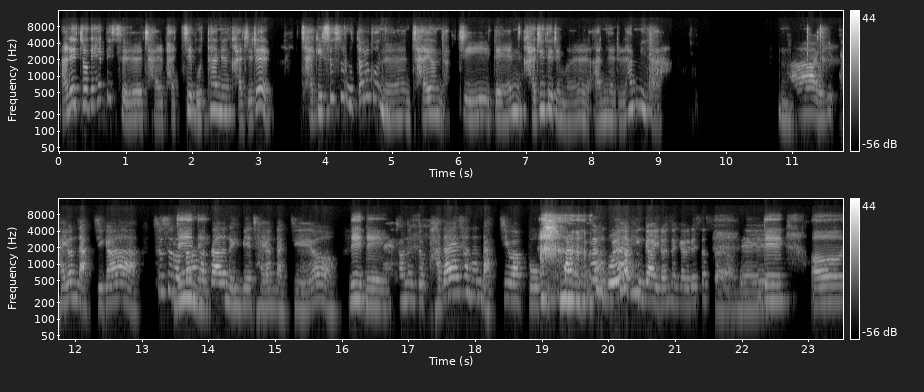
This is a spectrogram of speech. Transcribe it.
아래쪽에 햇빛을 잘 받지 못하는 가지를 자기 스스로 떨구는 자연 낙지된 가지들임을 안내를 합니다. 음, 아, 여기 자연 낙지가 스스로 네네. 떨어졌다는 의미의 자연 낙지예요. 네네. 네, 저는 또 바다에 사는 낙지와 뭐 비슷한 무슨 모양인가 이런 생각을 했었어요. 네. 네, 어,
